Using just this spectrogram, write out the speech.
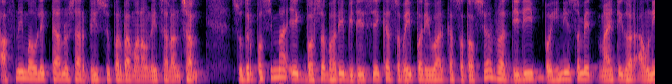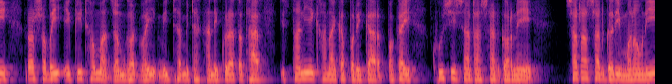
आफ्नै मौलिकता अनुसार विश्व पर्व मनाउने चलन छ। सुदूरपश्चिममा एक वर्षभरि विदेशिएका सबै परिवारका सदस्य र दिदी बहिनी समेत माइती घर आउने र सबै एकै ठाउँमा जमघट भई मिठा मिठा खानेकुरा तथा स्थानीय खानाका परिकार पकाई खुसी साटासाट गर्ने साटासाट गरी मनाउने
